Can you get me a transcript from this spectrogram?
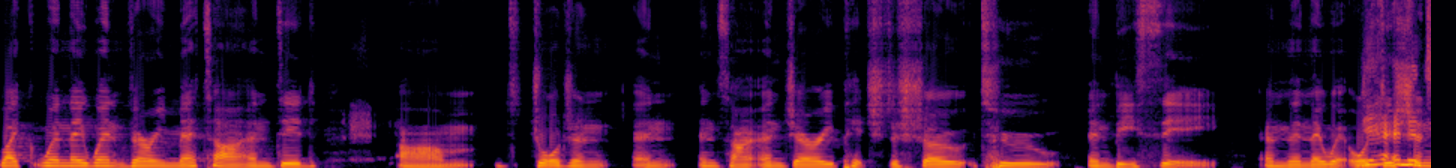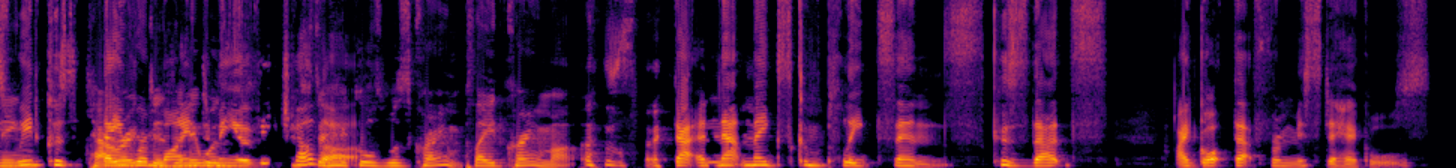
like when they went very meta and did um George and and and, and Jerry pitched a show to NBC and then they were auditioning yeah, and it's weird because they characters and remind was me of each Mr. other. Heckles was Kramer, played Kramer. Like- That and that makes complete sense because that's I got that from Mr. Heckles.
